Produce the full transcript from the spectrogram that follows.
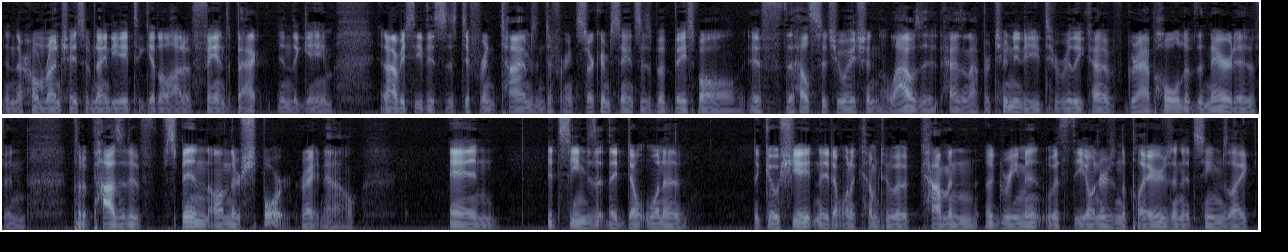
in their home run chase of 98 to get a lot of fans back in the game. And obviously, this is different times and different circumstances, but baseball, if the health situation allows it, has an opportunity to really kind of grab hold of the narrative and put a positive spin on their sport right now. And it seems that they don't want to negotiate and they don't want to come to a common agreement with the owners and the players. And it seems like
